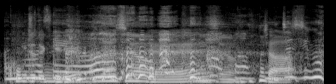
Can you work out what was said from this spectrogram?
공주들끼리. 안녕하세요. 네. 안녕하세요. 자, 주시고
